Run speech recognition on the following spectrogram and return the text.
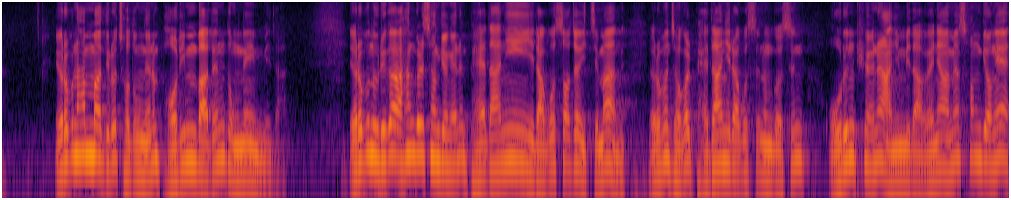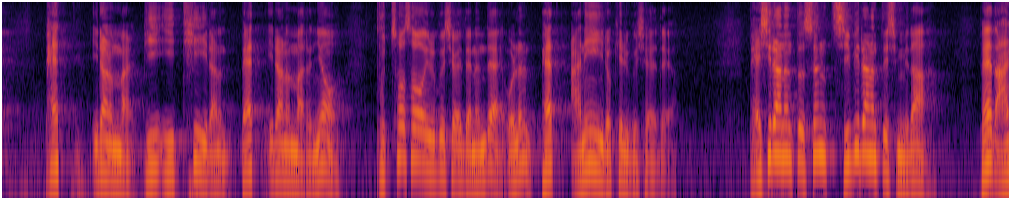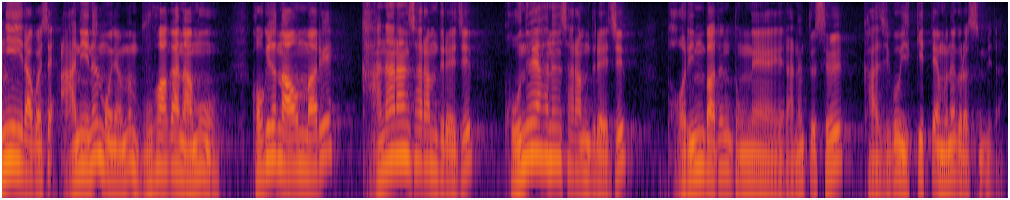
여러분 한마디로 저 동네는 버림받은 동네입니다. 여러분 우리가 한글 성경에는 배단이라고 써져 있지만 여러분 저걸 배단이라고 쓰는 것은 옳은 표현은 아닙니다. 왜냐하면 성경에 bet이라는 말, bet라는 bet이라는 말은요 붙여서 읽으셔야 되는데 원래는 bet 아니 이렇게 읽으셔야 돼요. bet이라는 뜻은 집이라는 뜻입니다. bet 아니라고 해서 아니는 뭐냐면 무화과 나무 거기서 나온 말이 가난한 사람들의 집, 고뇌하는 사람들의 집, 버림받은 동네라는 뜻을 가지고 있기 때문에 그렇습니다.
